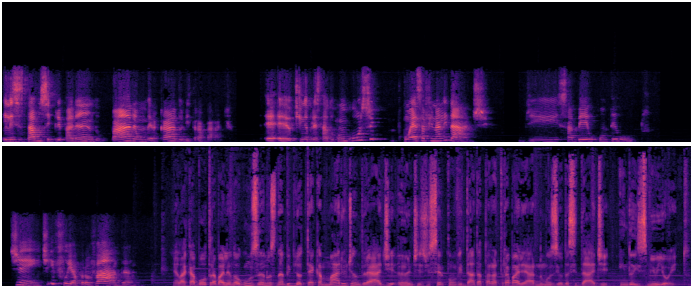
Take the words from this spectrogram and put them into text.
Eles estavam se preparando para um mercado de trabalho. é, é, eu tinha prestado o concurso com essa finalidade de saber o conteúdo. Gente, e fui aprovada. Ela acabou trabalhando alguns anos na Biblioteca Mário de Andrade antes de ser convidada para trabalhar no Museu da Cidade em 2008.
